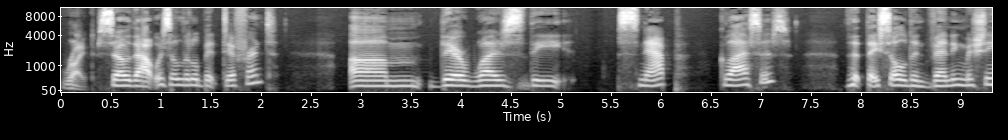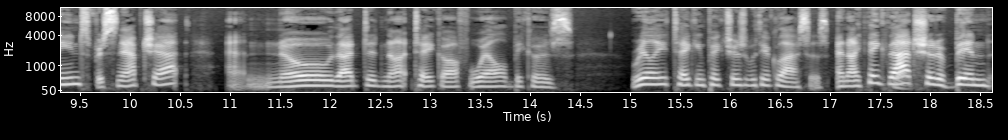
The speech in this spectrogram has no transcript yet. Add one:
Right. So that was a little bit different. Um, there was the Snap glasses that they sold in vending machines for Snapchat. And no, that did not take off well because really taking pictures with your glasses. And I think that Right. should have been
